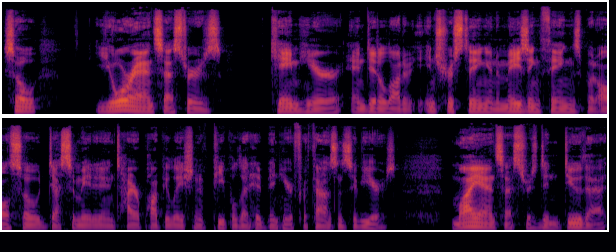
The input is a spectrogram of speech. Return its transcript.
So your ancestors came here and did a lot of interesting and amazing things, but also decimated an entire population of people that had been here for thousands of years. My ancestors didn't do that,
